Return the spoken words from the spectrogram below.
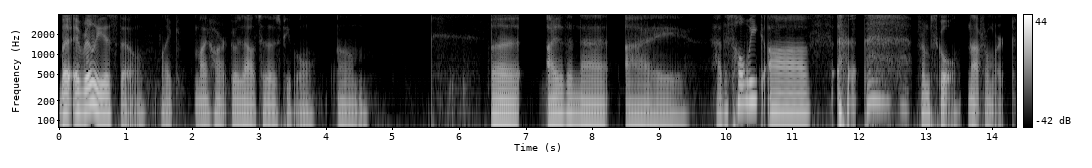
But it really is though. Like my heart goes out to those people. Um but other than that, I had this whole week off from school, not from work.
